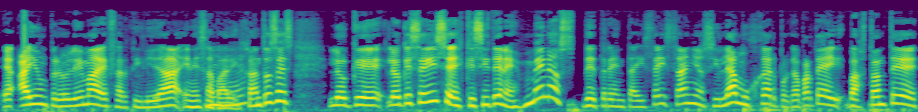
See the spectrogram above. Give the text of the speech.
eh, hay un problema de fertilidad en esa pareja? Entonces, lo que lo que se dice es que si tenés menos de 36 años y la mujer, porque aparte hay bastante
